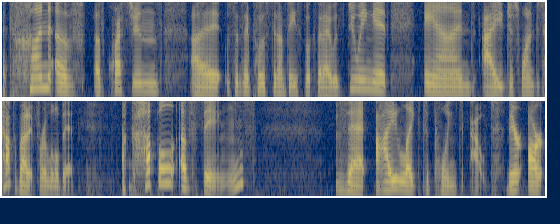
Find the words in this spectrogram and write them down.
a ton of of questions uh, since I posted on Facebook that I was doing it, and I just wanted to talk about it for a little bit. A couple of things that I like to point out. There are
